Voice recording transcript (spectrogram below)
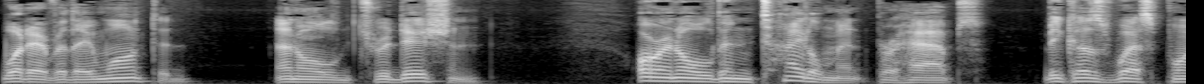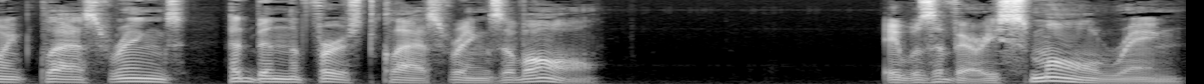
whatever they wanted, an old tradition or an old entitlement, perhaps, because West Point class rings had been the first class rings of all. It was a very small ring.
